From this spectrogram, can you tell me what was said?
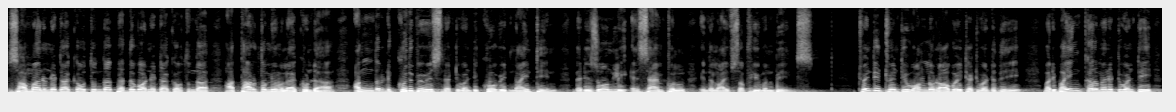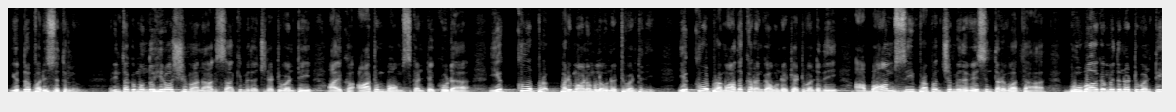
సామాన్యుని అటాక్ అవుతుందా పెద్దవాడిని అటాక్ అవుతుందా ఆ తారతమ్యం లేకుండా అందరిని కుదిపివేసినటువంటి COVID nineteen that is only a sample in the lifes of human beings twenty twenty వన్లో రాబోయేటటువంటిది మరి భయంకరమైనటువంటి యుద్ధ పరిస్థితులు. ఇంతకుముందు హిరోషిమా నాగసాకి మీద వచ్చినటువంటి ఆ యొక్క ఆటం బాంబ్స్ కంటే కూడా ఎక్కువ ప్ర పరిమాణంలో ఉన్నటువంటిది ఎక్కువ ప్రమాదకరంగా ఉండేటటువంటిది ఆ బాంబ్స్ ఈ ప్రపంచం మీద వేసిన తర్వాత భూభాగం మీద ఉన్నటువంటి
